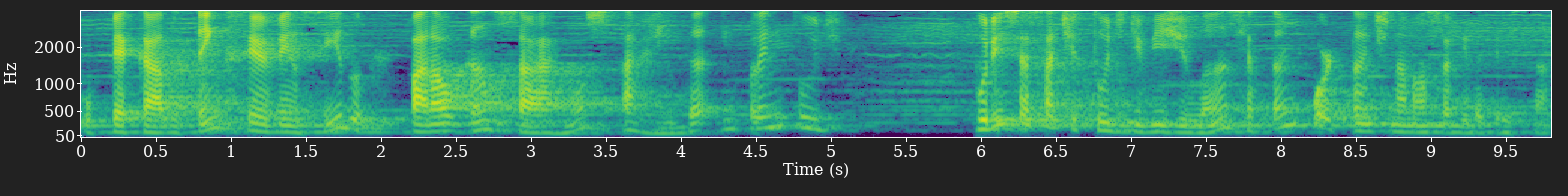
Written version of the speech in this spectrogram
o pecado tem que ser vencido para alcançarmos a vida em plenitude. Por isso, essa atitude de vigilância é tão importante na nossa vida cristã.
